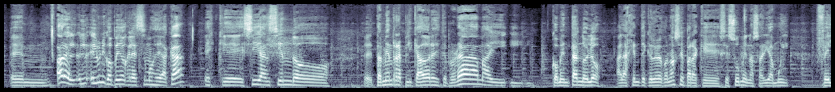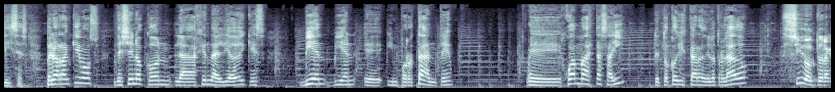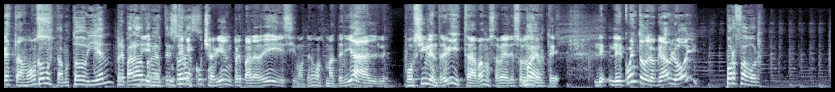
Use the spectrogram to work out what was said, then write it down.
Em, ahora, el, único pedido que le hacemos de acá es que sigan siendo eh, también replicadores de este programa y, comentándolo a la gente que no lo conoce para que se sume, nos haría muy felices. Pero arranquemos de lleno con la agenda del día de hoy, que es bien, bien eh, importante. Eh, Juanma, ¿estás ahí? ¿Te tocó hoy estar del otro lado? Sí, doctor, acá estamos. ¿Cómo estamos? ¿Todo bien? ¿Preparado para las tres usted horas? me escucha bien, preparadísimo. Tenemos material, posible entrevista. Vamos a ver, eso lo bueno. usted. ¿Le, ¿Le cuento de lo que hablo hoy? Por favor.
